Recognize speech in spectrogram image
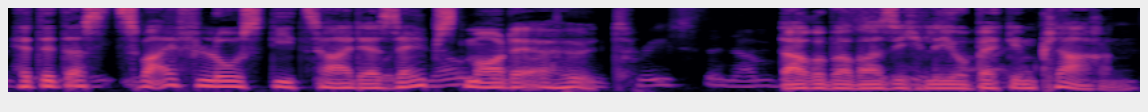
hätte das zweifellos die Zahl der Selbstmorde erhöht. Darüber war sich Leo Beck im Klaren.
